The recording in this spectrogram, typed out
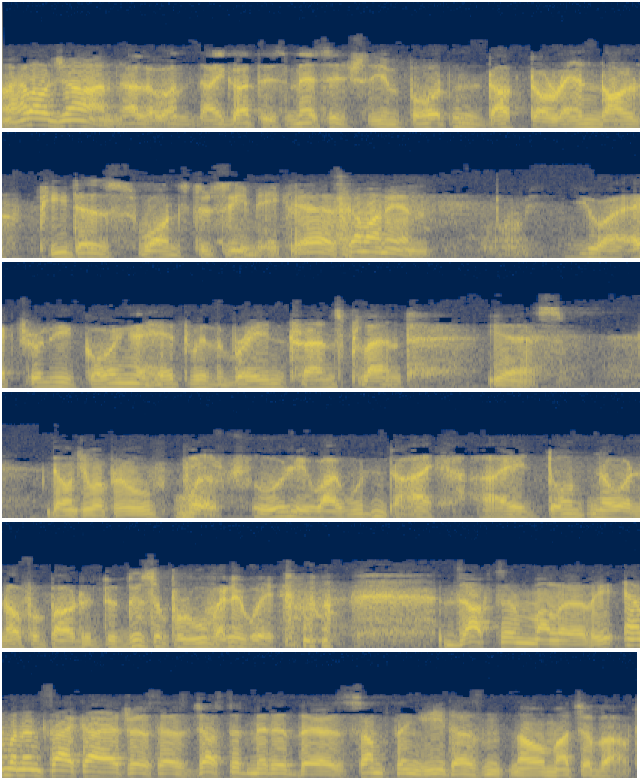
Oh, hello, John. Hello, um, I got this message. The important Dr. Randolph Peters wants to see me. Yes, come on in. You are actually going ahead with the brain transplant. Yes. Don't you approve? Well, surely, why wouldn't I? I don't know enough about it to disapprove anyway. Dr. Muller, the eminent psychiatrist, has just admitted there's something he doesn't know much about.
